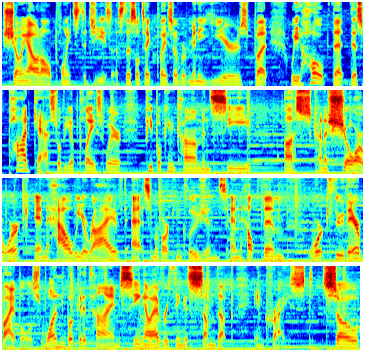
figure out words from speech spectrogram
showing how it all points to Jesus. This will take place over many years, but we hope that this podcast will be a place where people can come and see us kind of show our work and how we arrived at some of our conclusions and help them work through their Bibles one book at a time, seeing how everything is summed up in Christ. So,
